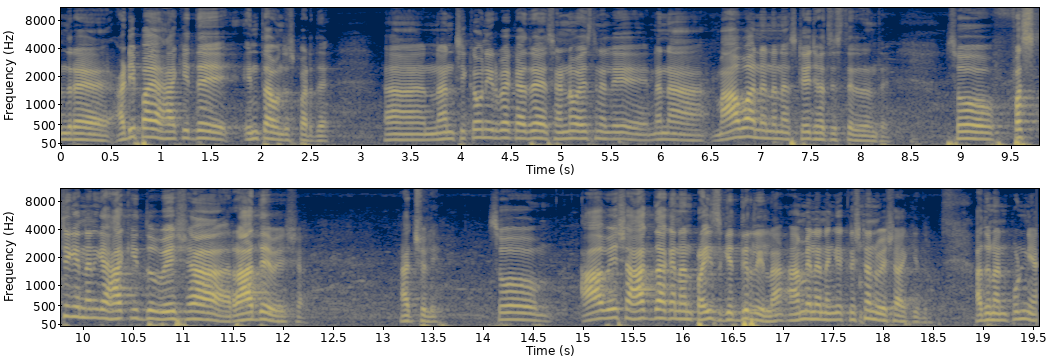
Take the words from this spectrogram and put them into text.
ಅಂದರೆ ಅಡಿಪಾಯ ಹಾಕಿದ್ದೇ ಇಂಥ ಒಂದು ಸ್ಪರ್ಧೆ. ನಾನು ಚಿಕ್ಕವನಿರಬೇಕಾದ್ರೆ ಸಣ್ಣ ವಯಸ್ಸಿನಲ್ಲಿ ನನ್ನ ಮಾವ ನನ್ನನ್ನು ಸ್ಟೇಜ್ ಹತ್ತಿಸ್ತಿರೋದಂತೆ ಸೊ ಫಸ್ಟಿಗೆ ನನಗೆ ಹಾಕಿದ್ದು ವೇಷ ರಾಧೆ ವೇಷ ಆ್ಯಕ್ಚುಲಿ ಸೊ ಆ ವೇಷ ಹಾಕಿದಾಗ ನಾನು ಪ್ರೈಸ್ ಗೆದ್ದಿರಲಿಲ್ಲ. ಆಮೇಲೆ ನನಗೆ ಕೃಷ್ಣನ ವೇಷ ಹಾಕಿದರು. ಅದು ನನ್ನ ಪುಣ್ಯ.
